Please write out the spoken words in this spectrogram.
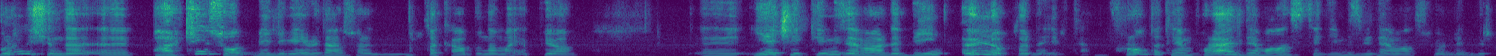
Bunun dışında e, Parkinson belli bir evreden sonra mutlaka bunama yapıyor. E, yine çektiğimiz MR'da beyin ön loblarını eriten frontotemporal demans dediğimiz bir demans görülebilir.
